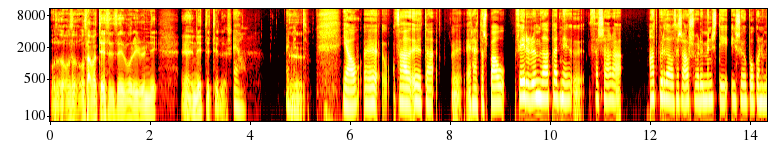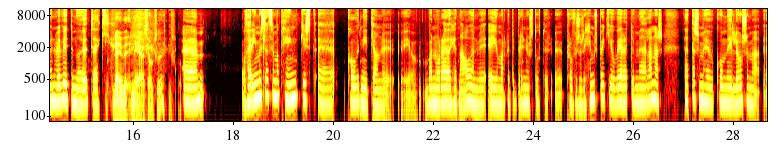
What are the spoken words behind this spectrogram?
og, og, og, og það var til því þeir voru í rauninni e, nýttið til þess Já, einmitt. Já, uh, það auðvitað uh, er hægt að spá fyrir um það hvernig uh, þessara atbyrða og þessa ársverðu minnst í, í sögubókunum en við vitum það auðvitað ekki. Nei, nei að sjálfsögðu ekki sko. Um, og það er ímislegt sem að tengist uh, COVID-19 uh, var nú ræða hérna áðan við Eyju Margretti Brynjósdóttur, uh, professor í heimsbyggi og við rættum meðal annars þetta sem hefur komið í ljósum að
